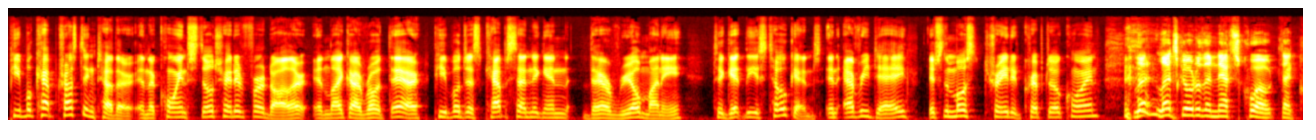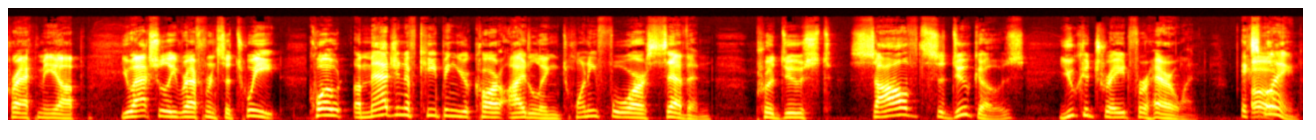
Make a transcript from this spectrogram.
people kept trusting Tether and the coin still traded for a dollar. And like I wrote there, people just kept sending in their real money to get these tokens. And every day, it's the most traded crypto coin. Let, let's go to the next quote that cracked me up. You actually reference a tweet. Quote, imagine if keeping your car idling 24 7 produced solved Sudokus you could trade for heroin. Oh, Explain.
